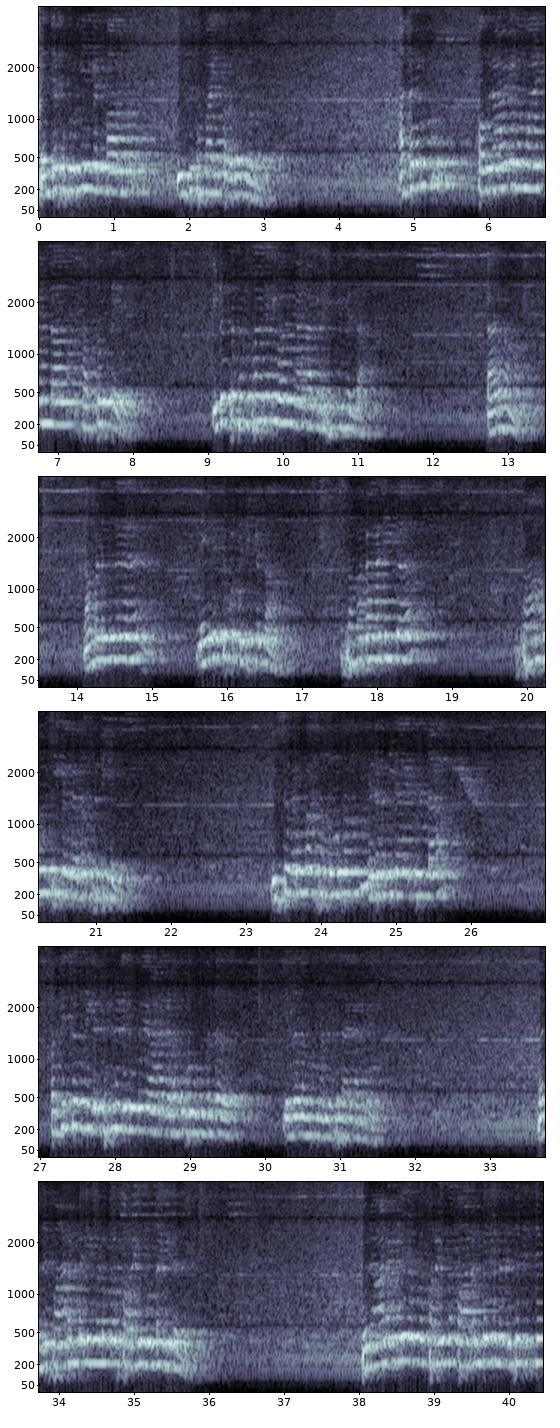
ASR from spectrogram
എന്റെ പൂർവീകന്മാർ വിശുദ്ധമായി പറഞ്ഞിട്ടുണ്ട്. അത്തരം പൗരാണികമായിട്ടുള്ള സത്വത്തെ എടുത്ത് സംസാരിക്കുവാൻ ഞാൻ ആഗ്രഹിക്കുന്നില്ല. കാരണം നമ്മളിന്ന് നേരിട്ട് കൊണ്ടിരിക്കുന്ന സമകാലിക സാമൂഹിക വ്യവസ്ഥിതിയിൽ വിശ്വകർമ്മ സമൂഹം നിരവധിയായിട്ടുള്ള പ്രതിസന്ധി ഘട്ടങ്ങളിലൂടെയാണ് കടന്നു പോകുന്നത് എന്ന് നമുക്ക് മനസ്സിലാക്കാൻ കഴിയും. വലിയ പാരമ്പര്യങ്ങളൊക്കെ പറയുന്നുണ്ടെങ്കിലും പുരാണങ്ങളിലൊക്കെ പറയുന്ന പാരമ്പര്യം അനുസരിച്ച്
